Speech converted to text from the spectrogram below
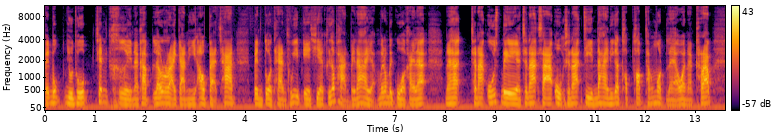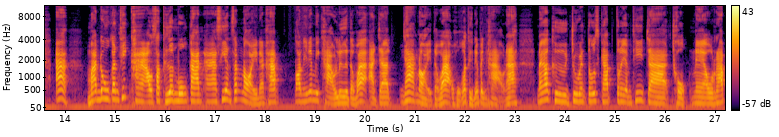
Facebook YouTube เช่นเคยนะครับ แล้วรายการนี้เอา 8 ชาติเป็นตัวแทนทวีปเอเชีย คือถ้าผ่านไปได้อะไม่ต้องไปกลัวใครแล้วนะฮะ ชนะอูซเบย์ชนะซาอุ ชนะจีนได้นี่ก็ท็อปทอปทั้งหมดแล้วนะครับ อะ มาดูกันที่ข่าวสะเทือนวงการอาเซียนสักหน่อยนะครับ ตอนนี้เนี่ยมีข่าวลือแต่ว่าอาจจะยากหน่อยแต่ว่าโอ้โหก็ถือได้เป็นข่าวนะ นั่นก็คือจูเวนตุสครับ เตรียมที่จะฉกแนวรับ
